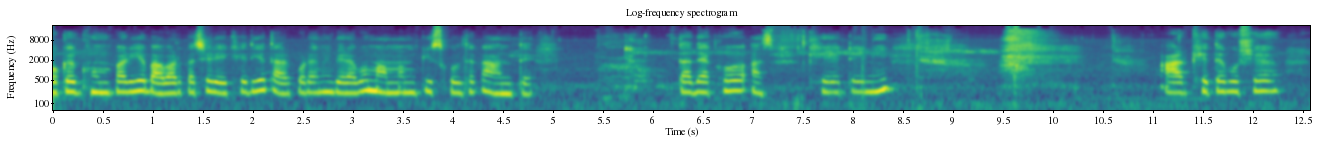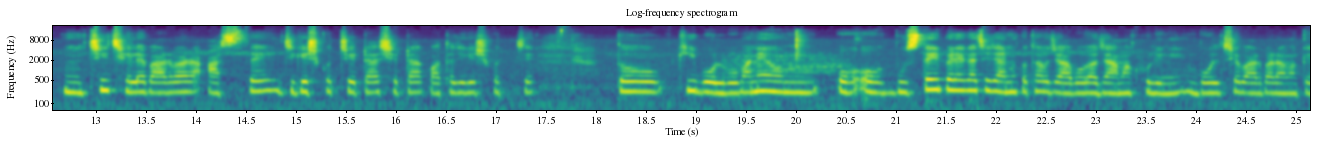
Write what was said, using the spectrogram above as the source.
ওকে ঘুম পাড়িয়ে বাবার কাছে রেখে দিয়ে তারপরে আমি বেরাবো মাম্মামকে স্কুল থেকে আনতে। তা দেখো আস খেয়ে নিই। আর খেতে বসে ছি, ছেলে বারবার আসছে, জিজ্ঞেস করছে এটা, সেটা, কথা জিজ্ঞেস করছে। তো কি বলব মানে ও ও বুঝতেই পেরে গেছে যে আমি কোথাও যাব বা জামা খুলিনি। বলছে বারবার আমাকে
